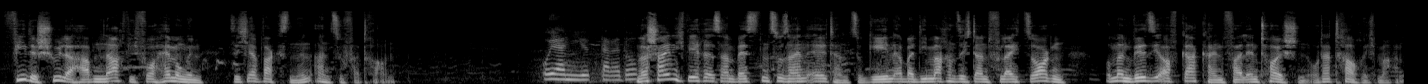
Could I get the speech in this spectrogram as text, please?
Viele Schüler haben nach wie vor Hemmungen, sich Erwachsenen anzuvertrauen. Wahrscheinlich wäre es am besten, zu seinen Eltern zu gehen, aber die machen sich dann vielleicht Sorgen und man will sie auf gar keinen Fall enttäuschen oder traurig machen.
